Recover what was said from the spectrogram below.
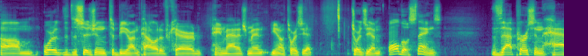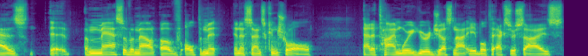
Um, or the decision to be on palliative care, pain management, you know, towards the end, towards the end, all those things, that person has a, a massive amount of ultimate, in a sense, control at a time where you're just not able to exercise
